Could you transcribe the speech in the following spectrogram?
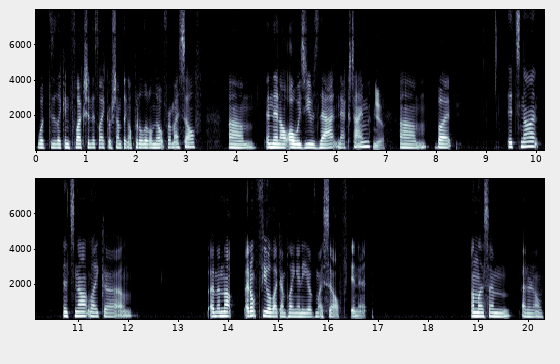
what the like inflection is like or something, I'll put a little note for myself, um, and then I'll always use that next time yeah but it's not it's not like um I'm, I'm not i don't feel like i'm playing any of myself in it. Unless i'm i don't know.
